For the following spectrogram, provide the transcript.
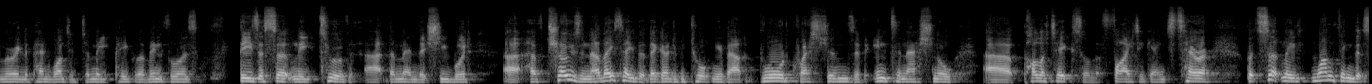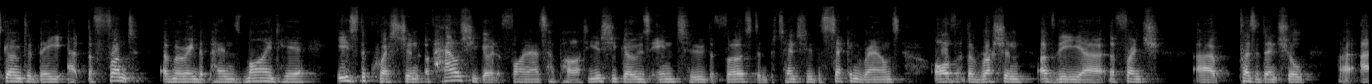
Marine Le Pen wanted to meet people of influence, these are certainly two of uh, the men that she would uh, have chosen. Now, they say that they're going to be talking about broad questions of international uh, politics or the fight against terror. But certainly one thing that's going to be at the front of Marine Le Pen's mind here is the question of how she's going to finance her party as she goes into the first and potentially the second rounds of the Russian, of the, uh, the French uh, presidential uh,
